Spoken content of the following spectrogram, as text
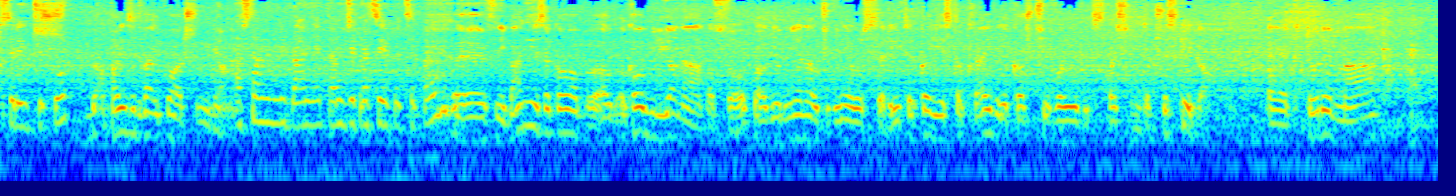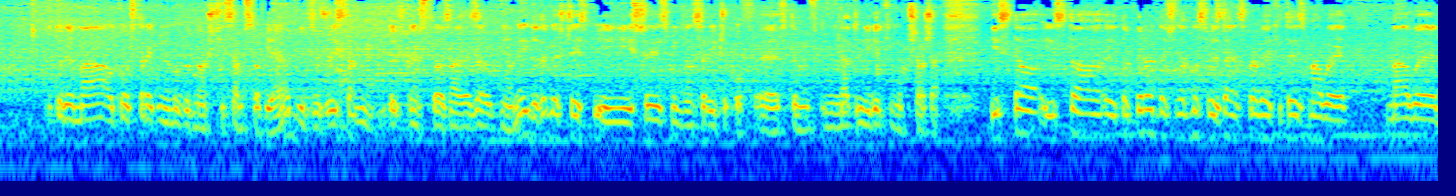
Syryjczyków? No, pomiędzy 2,5 a 3 miliony. A w samym Libanie, tam gdzie pracuje PCP? E, W Libanie jest około, około miliona osób, od miliona uciekinierów z Syrii, tylko jest to kraj wielkości województwa świętokrzyskiego, e, który ma który ma około 4 milionów ludności sam sobie, więc już jest tam dość gęsto za- zaludniony i do tego jeszcze jest, jeszcze jest milion Syryjczyków e, w tym, w tym, na tym niewielkim obszarze. Jest to, jest to e, dopiero dość niedawno sobie zdałem sprawę, jaki to jest mały, mały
